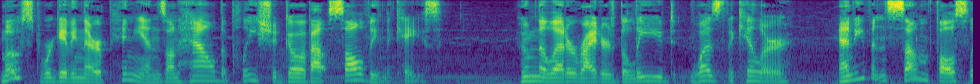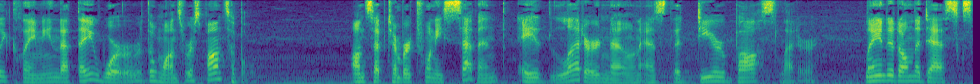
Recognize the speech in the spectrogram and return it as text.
Most were giving their opinions on how the police should go about solving the case, whom the letter writers believed was the killer, and even some falsely claiming that they were the ones responsible. On September 27th, a letter known as the Dear Boss letter landed on the desks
